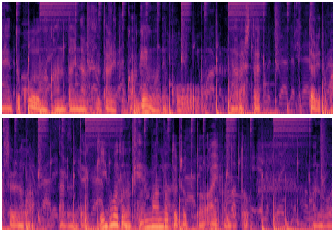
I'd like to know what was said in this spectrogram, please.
えー、とコードが簡単に鳴らせたりとか弦をねこう鳴らした行ったりとかするのがあるんでキーボードの鍵盤だとちょっと iPhone だとあの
